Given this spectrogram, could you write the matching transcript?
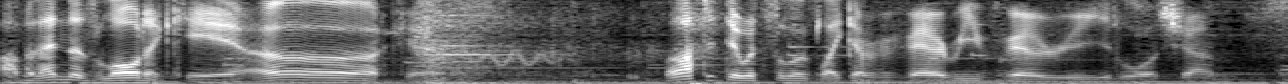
Oh, but then there's Lordic here. Oh, okay. We'll have to do it so there's like a very, very low chance.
